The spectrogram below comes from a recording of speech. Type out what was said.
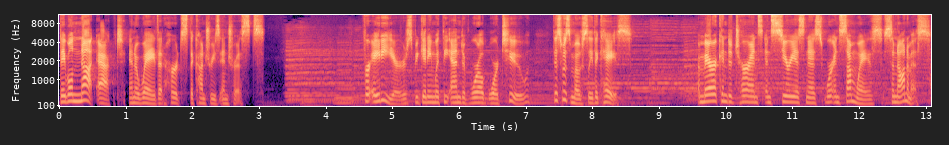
they will not act in a way that hurts the country's interests. For 80 years, beginning with the end of World War II, this was mostly the case. American deterrence and seriousness were in some ways synonymous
